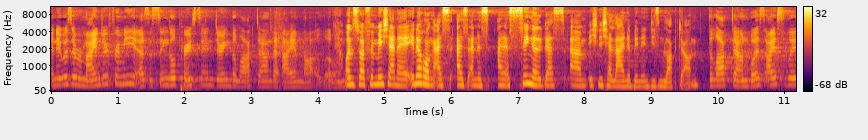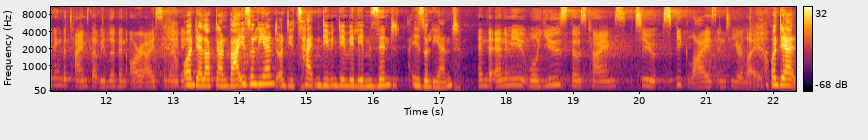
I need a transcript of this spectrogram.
And it was a reminder for me as a single person during the lockdown that I am not alone. Und es war für mich eine Erinnerung als, als eine, eine Single, dass ähm, ich nicht alleine bin in diesem Lockdown. The lockdown was isolating, the times that we live in are isolating. Und der Lockdown war isolierend und die Zeiten, die, in denen wir leben, sind isolierend. And the enemy will use those times to speak lies into your life. Und der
